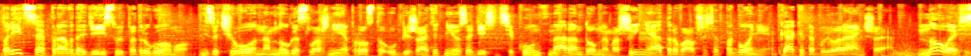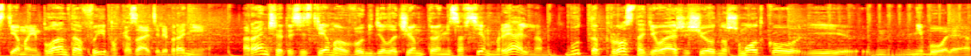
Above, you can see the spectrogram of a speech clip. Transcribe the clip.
Полиция, правда, действует по-другому, из-за чего намного сложнее просто убежать от нее за 10 секунд на рандомной машине, оторвавшись от погони, как это было раньше. Новая система имплантов и показатели брони. Раньше эта система выглядела чем-то не совсем реальным, будто просто одеваешь еще одну шмотку и не более.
